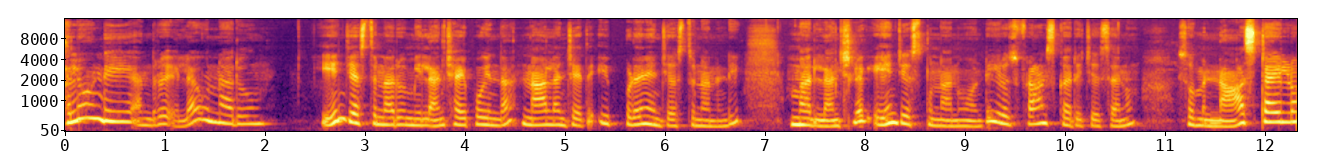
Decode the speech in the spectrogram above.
హలో అండి అందరూ ఎలా ఉన్నారు? ఏం చేస్తున్నారు? మీ లంచ్ అయిపోయిందా? నా లంచ్ అయితే ఇప్పుడే నేను చేస్తున్నానండి. మరి లంచ్లో ఏం చేసుకున్నాను అంటే ఈరోజు ఫ్రాన్స్ కర్రీ చేశాను. సో మరి నా స్టైల్లో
